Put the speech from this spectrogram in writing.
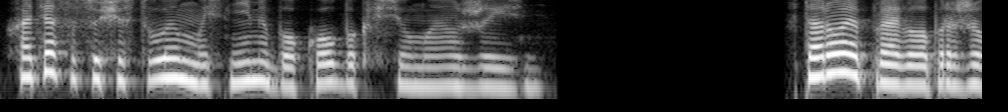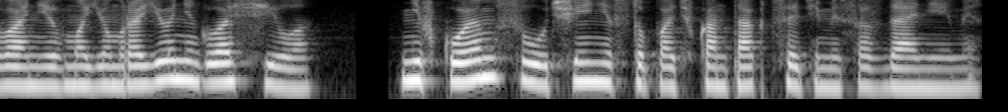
Хотя сосуществуем мы с ними бок о бок всю мою жизнь. Второе правило проживания в моем районе гласило ни в коем случае не вступать в контакт с этими созданиями.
